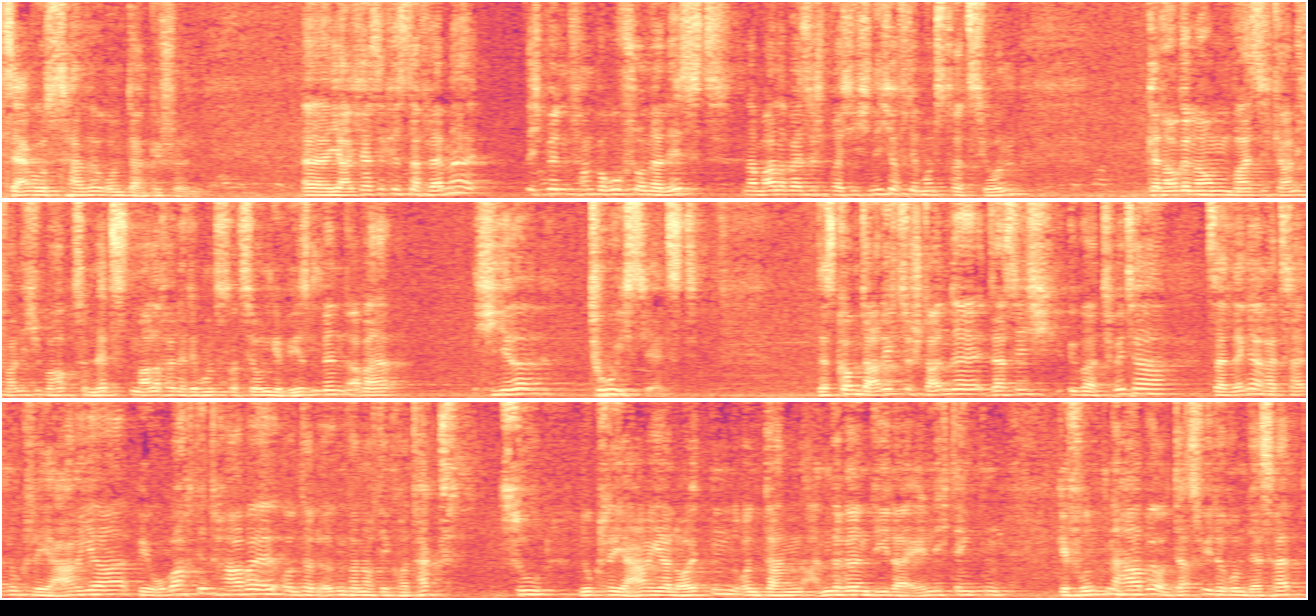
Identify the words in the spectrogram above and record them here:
Servus, hallo und Dankeschön. Äh, ja, ich heiße Christoph Lemmer. Ich bin von Beruf Journalist. Normalerweise spreche ich nicht auf Demonstrationen. Genau genommen weiß ich gar nicht, wann ich überhaupt zum letzten Mal auf einer Demonstration gewesen bin, aber hier tue ich es jetzt. Das kommt dadurch zustande, dass ich über Twitter seit längerer Zeit Nuklearia beobachtet habe und dann irgendwann noch den Kontakt zu Nuklearia-Leuten und dann anderen, die da ähnlich denken, gefunden habe. Und das wiederum deshalb,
